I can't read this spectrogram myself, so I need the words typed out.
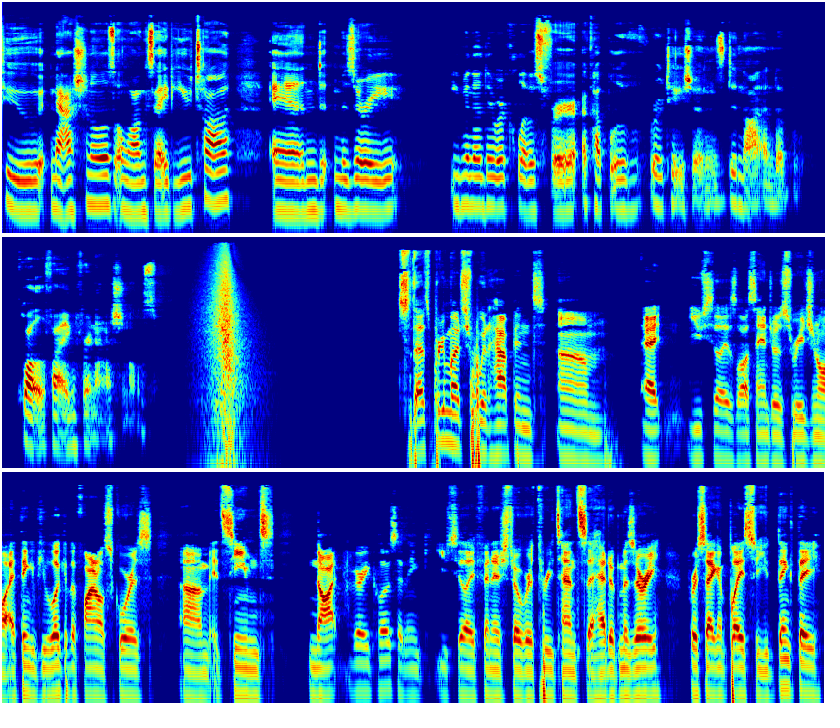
to nationals alongside Utah and Missouri, even though they were close for a couple of rotations, did not end up qualifying for nationals. So that's pretty much what happened um, at UCLA's Los Angeles Regional. I think if you look at the final scores, um, it seemed not very close. I think UCLA finished over three tenths ahead of Missouri for second place. So you'd think they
